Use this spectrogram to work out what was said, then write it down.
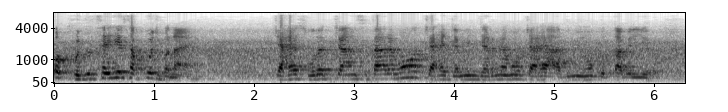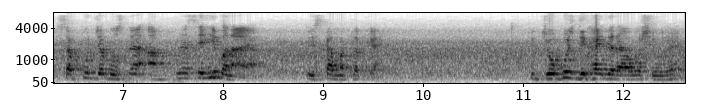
और खुद से ही सब कुछ बनाया, चाहे सूरज, चाँद, सितारे हो, चाहे ज़मीन झरने हो, चाहे आदमी हो, कुत्ता, बिल्ली हो, सब कुछ जब उसने अपने से ही बनाया तो इसका मतलब क्या है? कि जो कुछ दिखाई दे रहा है, वो शिव है।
